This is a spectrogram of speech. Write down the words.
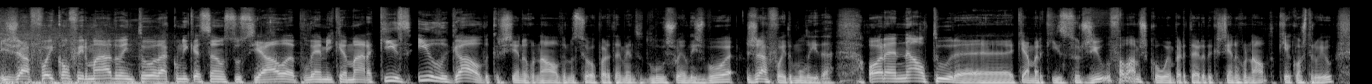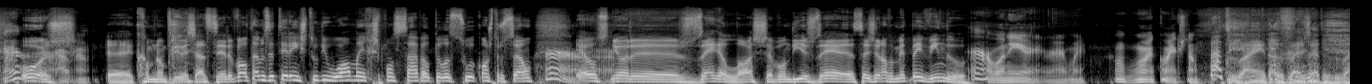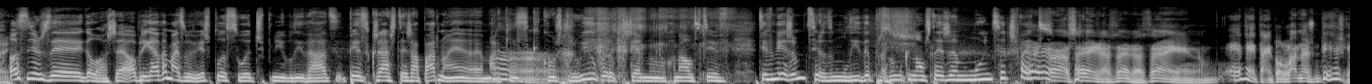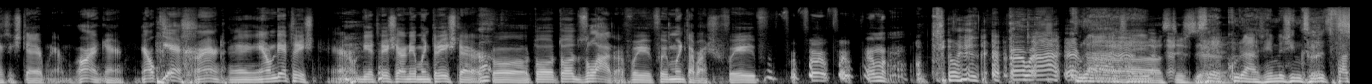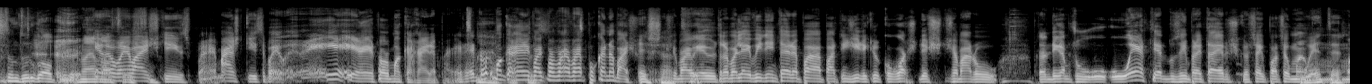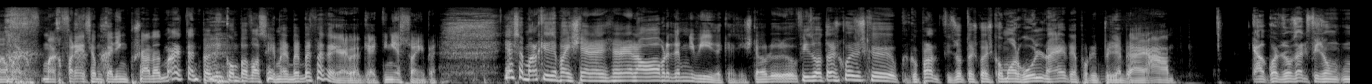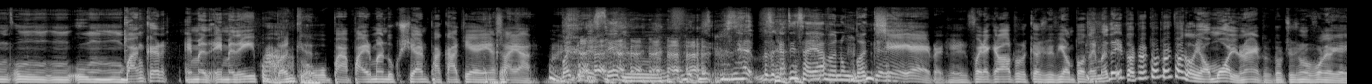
E já foi confirmado em toda a comunicação social a polémica marquise ilegal de Cristiano Ronaldo no seu apartamento de luxo em Lisboa já foi demolida. Ora, na altura eh, que a marquise surgiu, falámos com o empreiteiro de Cristiano Ronaldo, que a construiu. Hoje, eh, como não podia deixar de ser, voltamos a ter em estúdio o homem responsável pela sua construção. É o senhor eh, José Galocha. Bom dia, José. Seja novamente bem-vindo. Ah, bom dia. Como é, como é que estão? Está tudo bem, está tudo bem, já tudo bem. Ó Sr. José Galocha, obrigada mais uma vez pela sua disponibilidade. Penso que já esteja a par, não é? A marquise que construiu para o Cristiano Ronaldo teve, teve mesmo de ser demolida. Presumo que não esteja muito satisfeito. Já sei, já sei, já sei. É, Está em todo lado nas notícias que isto é. Olha, é o que é, não é? É um dia triste. É um dia triste, é um dia muito triste. Estou desolado. Foi, foi muito abaixo. Foi. foi, foi, foi, foi... Coragem. Ah, Sr. José. Zé, coragem. Imagino que seja de facto um duro golpe, não é, É, é mais que isso, é mais que isso. É, é, é toda uma carreira, pá. É toda uma carreira que vai, vai, vai por cano abaixo. É. Vai- Eu trabalhei a vida inteira para, para atingir aquilo que eu gosto de chamar o, portanto, digamos, o, o, o éter dos empreiteiros, que eu sei que pode ser uma, O uma, uma, referência um bocadinho puxada, mas tanto para mim como para vocês, mas, mas, mas, é, é, tinha sonho. E essa marca pá, isto era, a obra da minha vida. Quer dizer, eu, fiz outras coisas que, que, pronto, fiz outras coisas com orgulho, não é? Por, por exemplo, há. Há uns anos fiz um, um, um, um bunker em, Ma- em Madrid para, bunker? para, para a irmã do Cristiano, para a Cátia ensaiar. Um bunker a sério? Mas, mas, a Cátia ensaiava num bunker? Sim, era. Foi naquela altura que eles viviam todos em Madrid, todo, todo, todo, todo ali ao molho, né? Todos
